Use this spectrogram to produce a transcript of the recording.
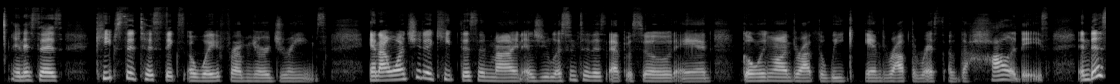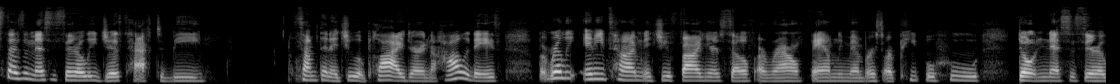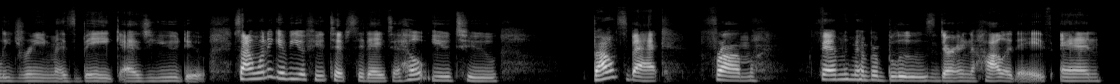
And it says, keep statistics away from your dreams. And I want you to keep this in mind as you listen to this episode and going on throughout the week and throughout the rest of the holidays. And this doesn't necessarily just have to be something that you apply during the holidays, but really any time that you find yourself around family members or people who don't necessarily dream as big as you do. So I want to give you a few tips today to help you to bounce back from family member blues during the holidays and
